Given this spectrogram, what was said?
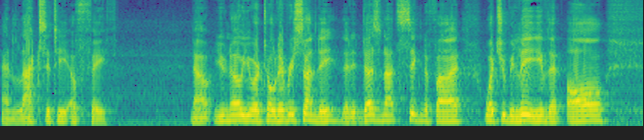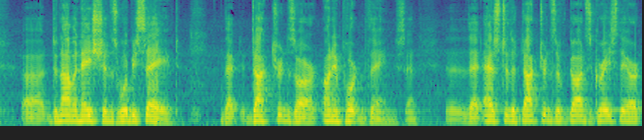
and laxity of faith. Now, you know you are told every Sunday that it does not signify what you believe that all uh, denominations will be saved, that doctrines are unimportant things, and uh, that as to the doctrines of God's grace, they are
